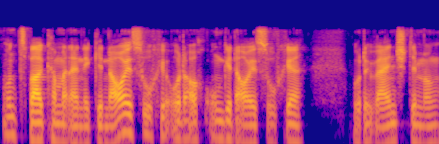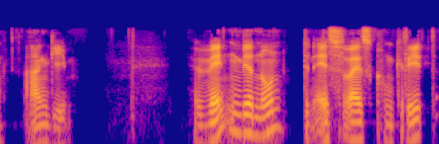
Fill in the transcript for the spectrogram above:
Und zwar kann man eine genaue Suche oder auch ungenaue Suche oder Übereinstimmung angeben. Wenden wir nun den S-Verweis konkret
